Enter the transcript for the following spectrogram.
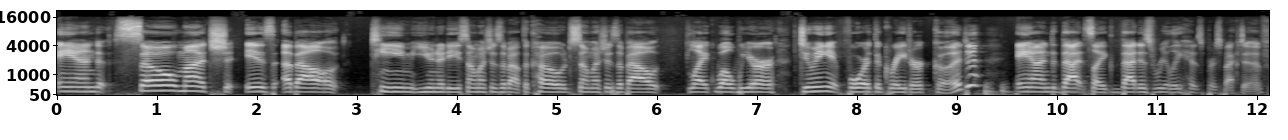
and so much is about team unity. So much is about the code. So much is about like, well, we are doing it for the greater good, and that's like that is really his perspective.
